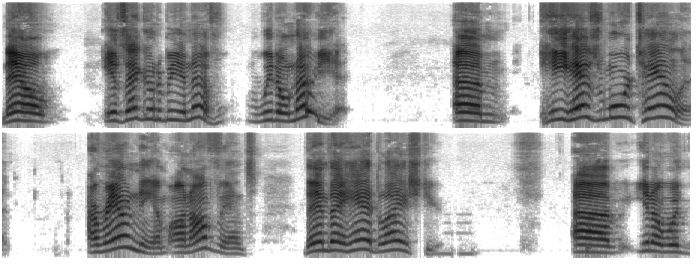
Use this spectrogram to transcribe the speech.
Now, is that going to be enough? We don't know yet. Um, he has more talent around him on offense than they had last year. uh, you know, with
